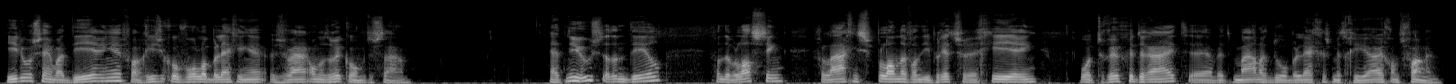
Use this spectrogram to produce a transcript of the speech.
Hierdoor zijn waarderingen van risicovolle beleggingen zwaar onder druk komen te staan. Het nieuws dat een deel van de belastingverlagingsplannen van die Britse regering wordt teruggedraaid, eh, werd maandag door beleggers met gejuich ontvangen.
